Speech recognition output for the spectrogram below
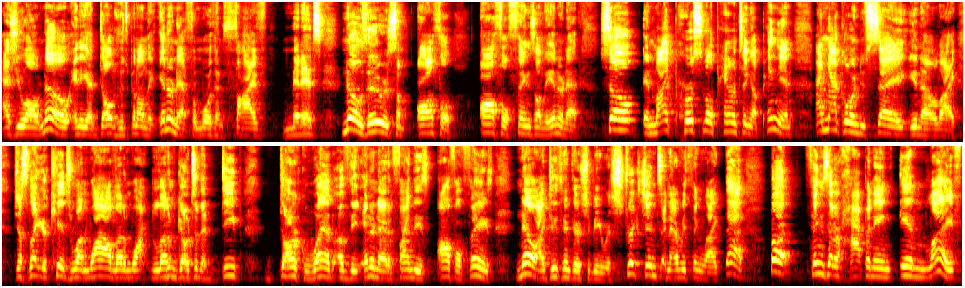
as you all know, any adult who's been on the internet for more than five minutes knows there are some awful, awful things on the internet. So in my personal parenting opinion, I'm not going to say, you know, like, just let your kids run wild, let them, let them go to the deep, dark web of the internet and find these awful things. No, I do think there should be restrictions and everything like that, but things that are happening in life,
